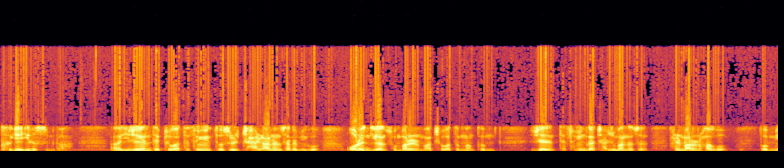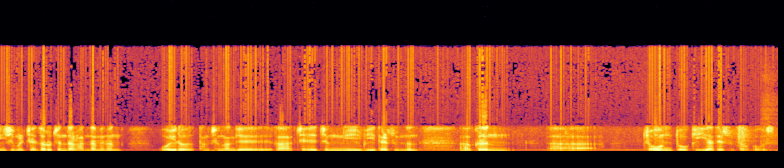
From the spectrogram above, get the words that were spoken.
크게 일었습니다. 어, 이정현 대표가 대통령의 뜻을 잘 아는 사람이고 오랜 기간 손발을 맞춰왔던 만큼 이제 대통령과 자주 만나서 할 말은 하고 또 민심을 제대로 전달한다면은 오히려 당청 관계가 재정립이 될 수 있는 어, 그런 어, 좋은 또 계기가 될 수 있다고 보고 있습니다.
